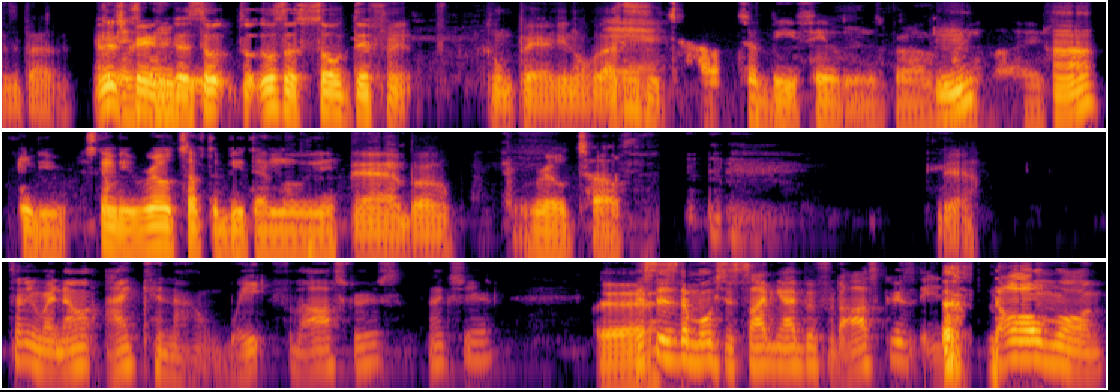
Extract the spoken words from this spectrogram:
is better. And it's It's crazy because so, those are so different compared. You know, that's Yeah. It's tough to beat Fabelmans, bro. I'm Mhm. not huh? It's gonna be it's gonna be real tough to beat that movie. Yeah, bro. Real tough. Yeah, telling you right now, I cannot wait for the Oscars next year. yeah. This is the most exciting I've been for the Oscars in damn long.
